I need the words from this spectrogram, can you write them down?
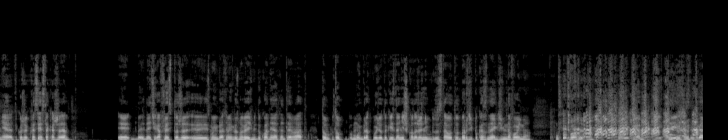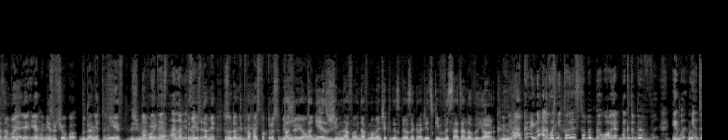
nie, tylko że kwestia jest taka, że e, najciekawsze jest to, że e, z moim bratem, jak rozmawialiśmy dokładnie na ten temat, to, to mój brat powiedział takie zdanie, szkoda, że nie zostało to bardziej pokazane jak zimna wojna. Bo ja, i- ale ja się z tym zgadzam, bo ja, ja, jakby nie zwróciło, bo, bo dla mnie to nie jest zimna to wojna. jest- ale dla mnie to to nie jest znaczy- dla mnie, to są dla mnie dwa państwa, które sobie To, żyją. to nie jest zimna wojna w momencie, kiedy Związek Radziecki wysadza Nowy Jork. No okej, no ale właśnie to jest, co by było, jakby gdyby, jakby, nie, to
